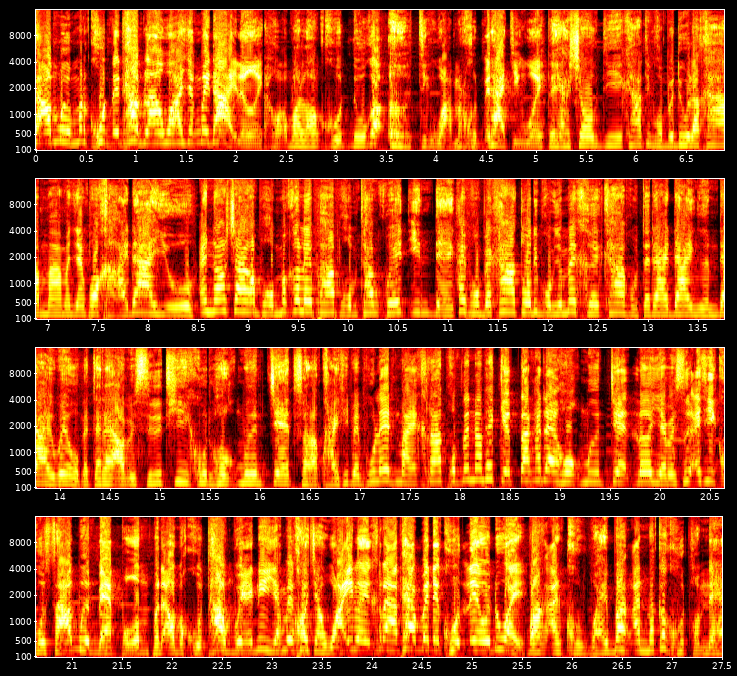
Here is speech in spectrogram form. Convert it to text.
สามหมื่นมันขุดในถ้ำลาวายังไม่ได้เลยผมเอามาลองขุดดูก็เออจริงว่ะมันขุดไม่ได้จจริงเว้ยแต่ยังโชคดีครับที่ผมไปดูราคามามันยังพอขายได้อยู่ไอ้น้องชายของผมมันก็เลยพาผมทำเควสอินเด็กให้ผมไปฆ่าตัวที่ผมยังไม่เคยฆ่าผมจะได้ได้เงินได้เวลและจะได้เอาไปซื้อที่ขุด67,000สำหรับใครที่เป็นผู้เล่นใหม่ครับ ผมแนะนำให้เก็บตังค์ให้ได้ 6 7 0 0เลยอย่าไปซื้อไอ้ที่ขุด30,000แบบผม มันเอามาขุดถ้ำเวนี่ยังไม่ค่อยจะไหวเลยครับแทบไม่ได้ขุดเร็วด้วย บางอันขุดไหวบางอันมันก็ขุดผมแนะ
